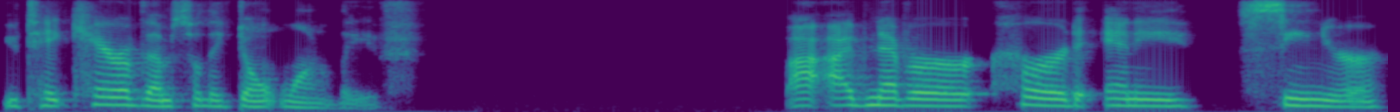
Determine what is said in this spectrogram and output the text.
you take care of them so they don't want to leave. I've never heard any senior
